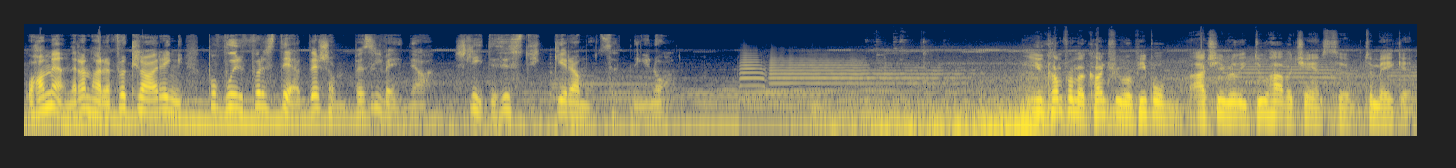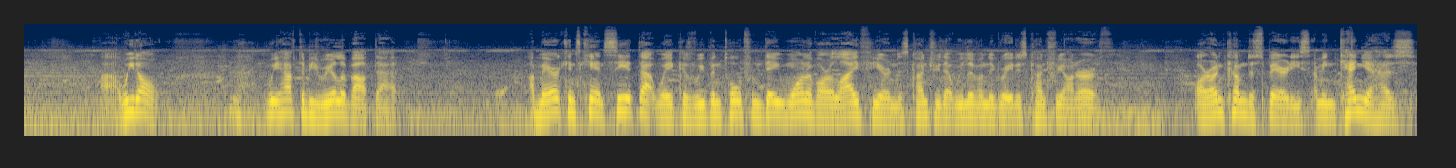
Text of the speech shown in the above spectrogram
Og han mener han har en forklaring på hvorfor steder som Pennsylvania slites i stykker av motsetninger nå. you come from a country where people actually really do have a chance to, to make it. Uh, we don't. We have to be real about that. Americans can't see it that way because we've been told from day one of our life here in this country that we live in the greatest country on earth. Our income disparities, I mean, Kenya has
